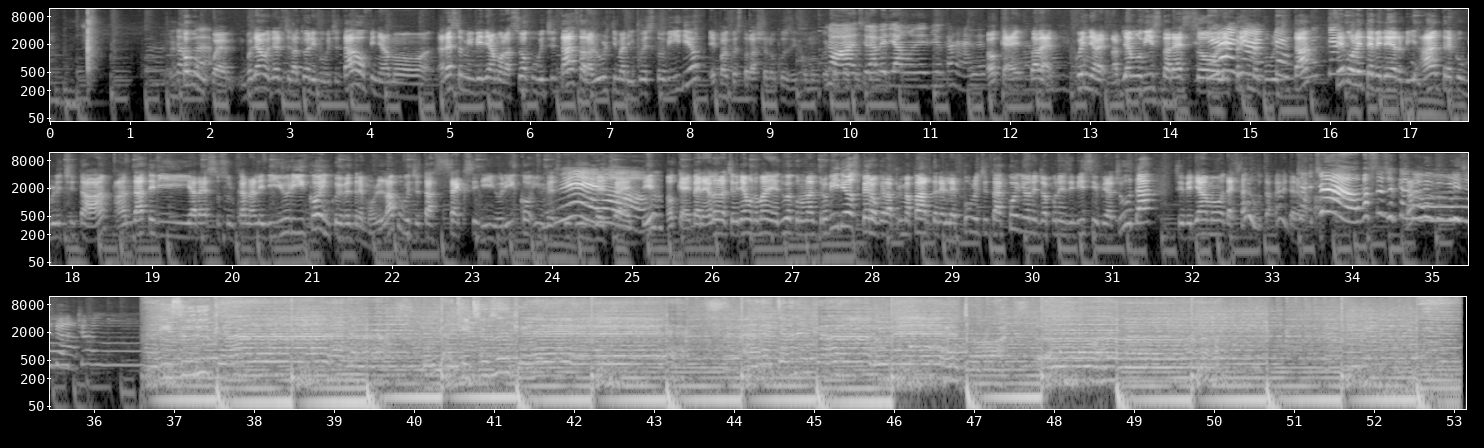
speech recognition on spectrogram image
Comunque, vogliamo vederci la tua di pubblicità o finiamo? Adesso mi vediamo la sua pubblicità, sarà l'ultima di questo video e poi questo lascialo così comunque. No, poi anzi, la vediamo nel mio canale. Ok, vabbè, quindi eh, abbiamo visto adesso le prime pubblicità. Se volete vedervi altre pubblicità, andatevi adesso sul canale di Yuriko in cui vedremo la pubblicità sexy di Yuriko in vestiti Vero! decenti. Ok, bene, allora ci vediamo domani alle 2 con un altro video. Spero che la prima parte delle pubblicità coglione giapponesi vi sia piaciuta. Ci vediamo. Dai, saluta, fai vedere. Ciao, la faccia. ciao, ma sto cercando Ciao. le pubblicità. Ciao. 愛するからもがき続け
